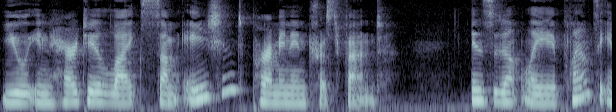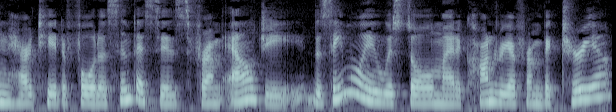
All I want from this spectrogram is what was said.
You inherited like some ancient permanent trust fund. Incidentally, plants inherited photosynthesis from algae the same way we stole mitochondria from bacteria.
